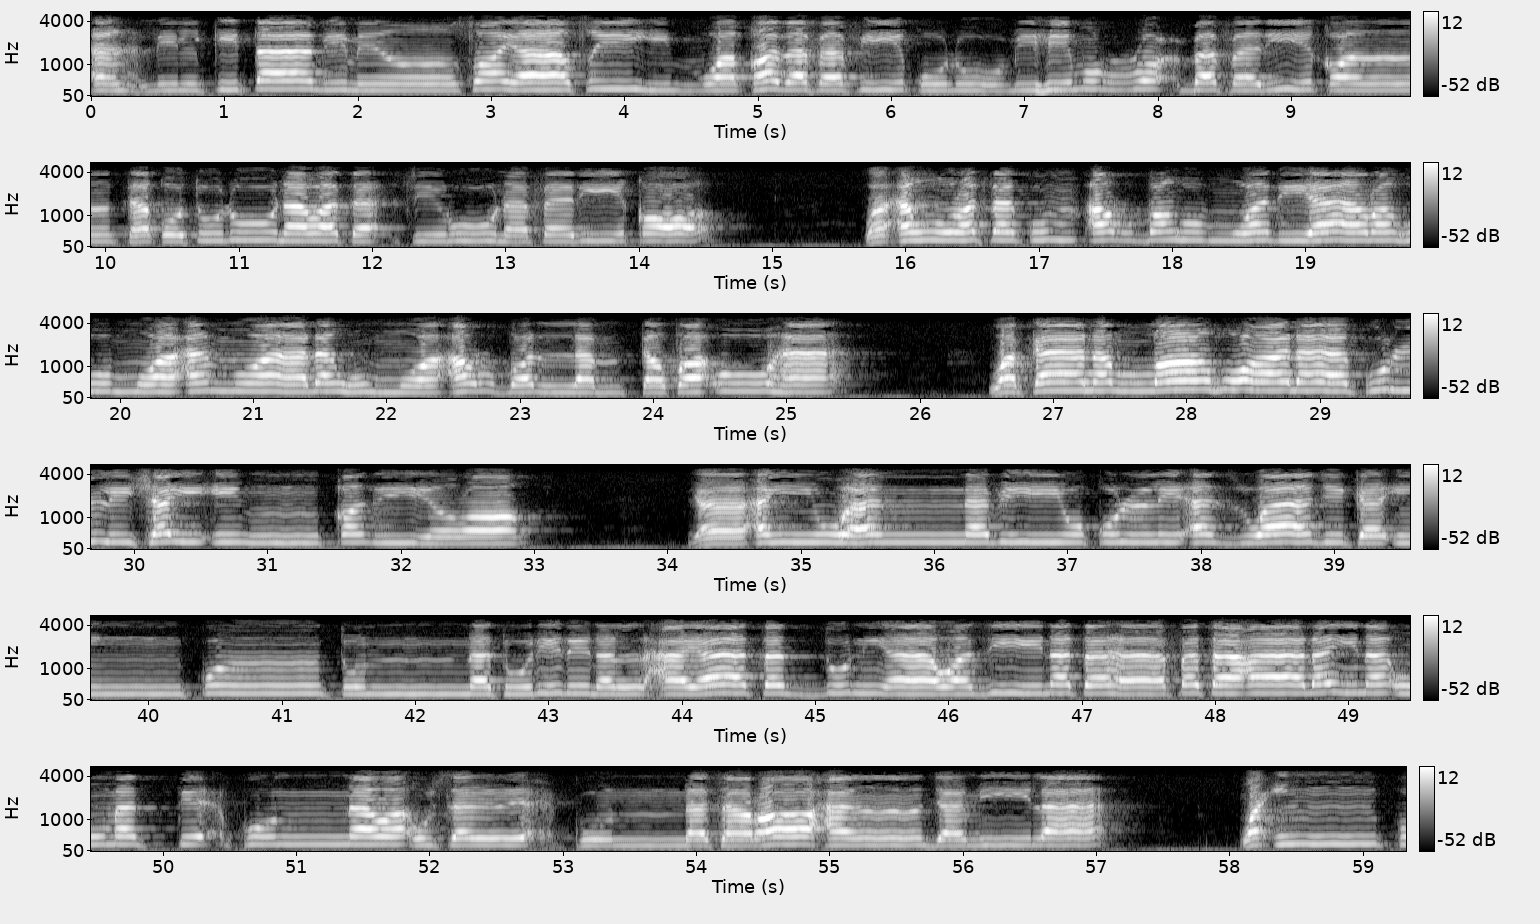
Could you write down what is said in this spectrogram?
أَهْلِ الْكِتَابِ مِنْ صَيَاصِيهِمْ وَقَذَفَ فِي قُلُوبِهِمُ الرُّعْبَ فَرِيقًا تَقْتُلُونَ وَتَأْسِرُونَ فَرِيقًا وَأَوْرَثَكُمْ أَرْضَهُمْ وَدِيَارَهُمْ وَأَمْوَالَهُمْ وَأَرْضًا لَّمْ تَطَئُوهَا وَكَانَ اللَّهُ عَلَى كُلِّ شَيْءٍ قَدِيرًا. يَا أَيُّهَا النَّبِيُّ قُل لِّأَزْوَاجِكَ إِن كُنتُنَّ تُرِدْنَ الْحَيَاةَ الدُّنْيَا وَزِينَتَهَا فَتَعَالَيْنَ أُمَتِّعْكُنَّ وَأُسَرِّحْكُنَّ سَرَاحًا جَمِيلًا. كُنتُنَّ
